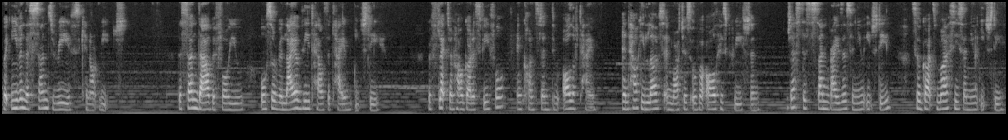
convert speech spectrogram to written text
where even the sun's rays cannot reach. The sundial before you also reliably tells the time each day. Reflect on how God is faithful and constant through all of time, and how He loves and watches over all His creation. Just as the sun rises anew each day, so God's mercies are new each day.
